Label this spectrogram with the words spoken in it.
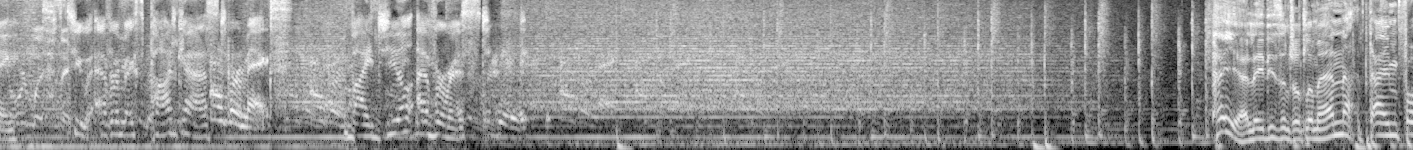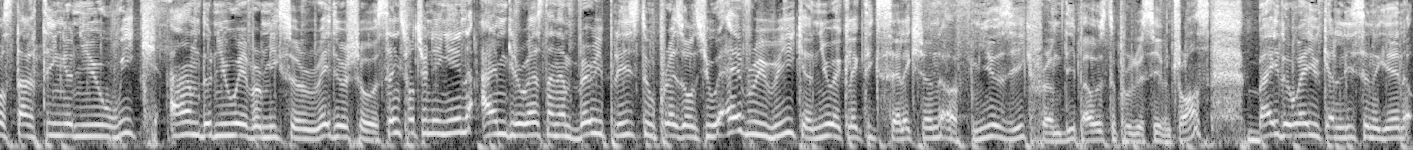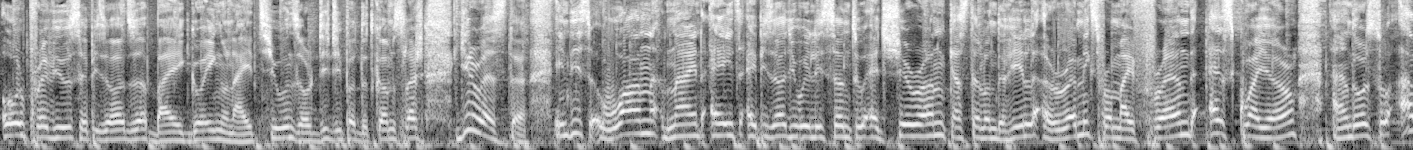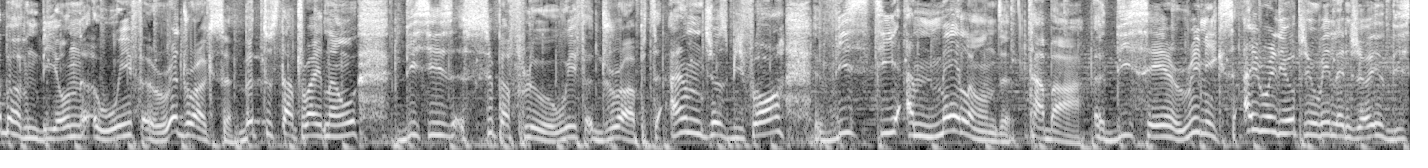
You're listening, to Evermix Podcast. Evermix by Gil Everest. Hey, uh, ladies and gentlemen, time for starting a new week and the new Evermixer radio show. Thanks for tuning in. I'm Gil West and I'm very pleased to present you every week a new eclectic selection of music from deep house to progressive and trance. By the way, you can listen again all previous episodes by going on iTunes or digipod.com slash West. In this 198 episode, you will listen to Ed Sheeran, Castle on the Hill, a remix from my friend Esquire, and also Above and Beyond with Red Rocks. But to start right now, this is Superflu with Dropped. And just before, Visti and Meyland Taba, a DC remix. I really hope you will enjoy this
